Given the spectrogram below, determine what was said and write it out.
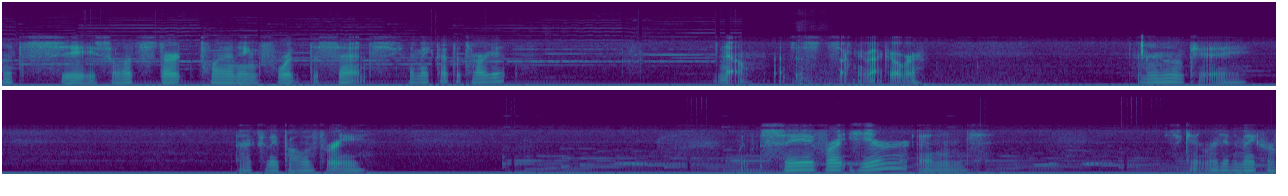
Let's see, so let's start planning for the descent. Can I make that the target? No, that just sucked me back over. Okay. Back to the Apollo 3. Save right here, and just get ready to make our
